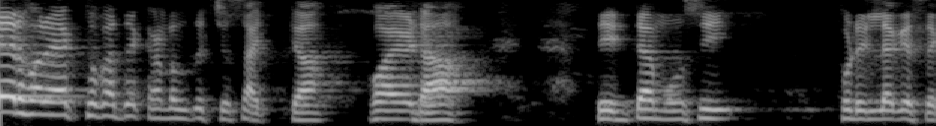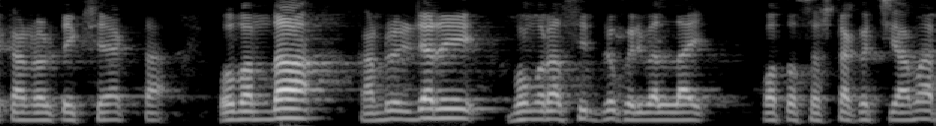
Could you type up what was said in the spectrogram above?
এরপরে এক থোকাতে কাঁডল দিচ্ছে চারটা কয়টা তিনটা মুসি ফুডিল্লা গেছে কাঁডল টিকছে একটা। ও বান্দা কাঁডলিটারে বোমরা ছিদ্র করিবার লাই কত চেষ্টা করছি আমার।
